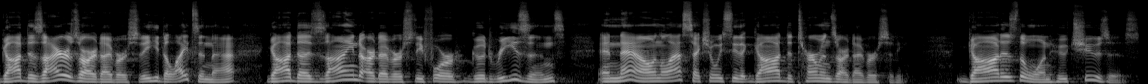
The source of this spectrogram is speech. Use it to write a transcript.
God desires our diversity, He delights in that. God designed our diversity for good reasons. And now, in the last section, we see that God determines our diversity. God is the one who chooses.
